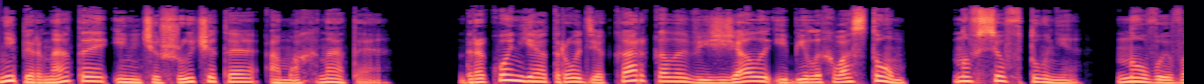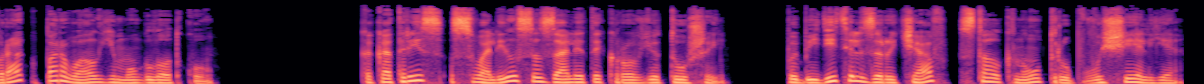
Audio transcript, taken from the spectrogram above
не пернатая и не чешуйчатая, а мохнатая. Драконье отродье каркало, визжало и било хвостом, но все в туне. Новый враг порвал ему глотку. Кокатрис свалился залитой кровью тушей. Победитель, зарычав, столкнул труп в ущелье.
